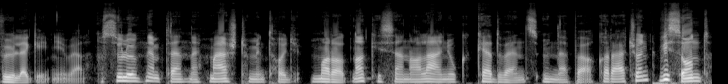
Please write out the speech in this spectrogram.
vőlegényével. A szülők nem tehetnek mást, mint hogy maradnak, hiszen a lányuk kedvenc ünnepe a karácsony, viszont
